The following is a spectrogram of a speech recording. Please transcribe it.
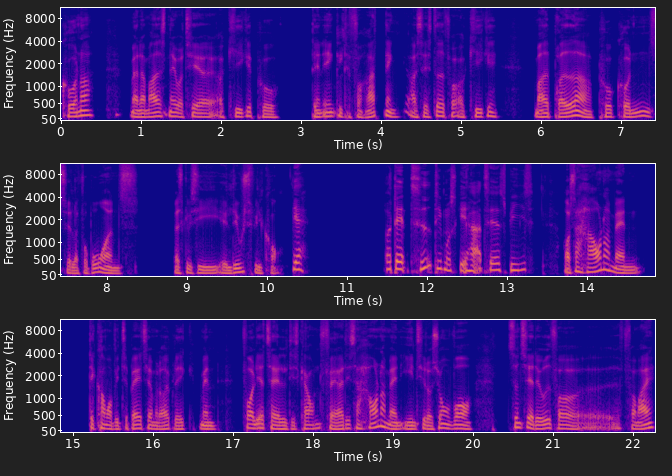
kunder. Man er meget snæver til at kigge på den enkelte forretning, altså i stedet for at kigge meget bredere på kundens eller forbrugerens, hvad skal vi sige, livsvilkår. Ja, og den tid, de måske har til at spise. Og så havner man, det kommer vi tilbage til om et øjeblik, men for lige at tale discounten færdig, så havner man i en situation, hvor, sådan ser det ud for, øh, for mig,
